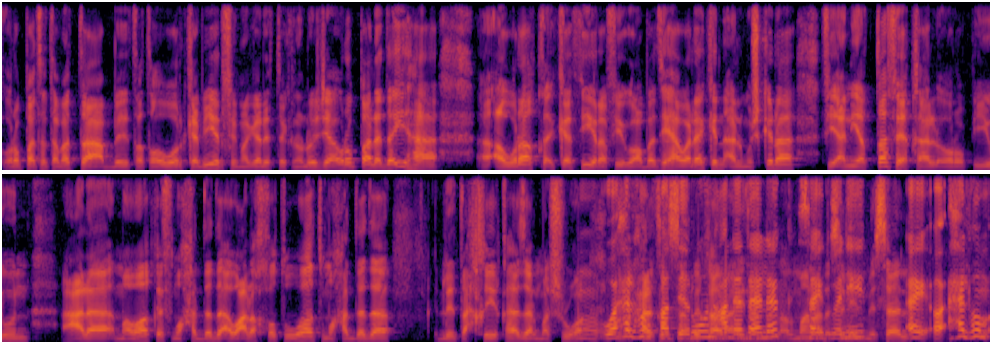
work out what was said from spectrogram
أوروبا تتمتع بتطور كبير في مجال التكنولوجيا. أوروبا لديها أوراق كثيرة في جعبتها ولكن المشكلة في أن يتفق الأوروبيون على مواقف محددة أو على خطوات محددة لتحقيق هذا المشروع. وهل هم قادرون على ذلك؟ سيد وليد هل هم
